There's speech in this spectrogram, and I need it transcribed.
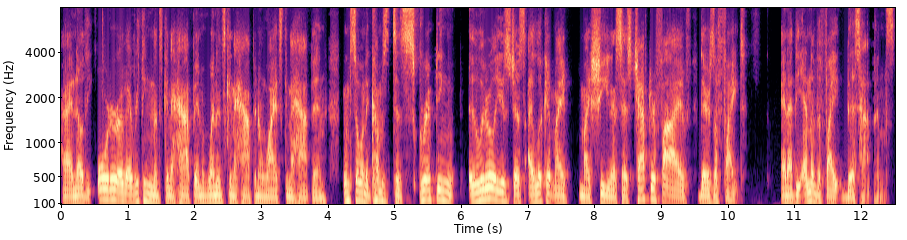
And i know the order of everything that's gonna happen when it's gonna happen and why it's gonna happen. And so when it comes to scripting it literally is just i look at my my sheet and it says chapter five there's a fight. And at the end of the fight this happens.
